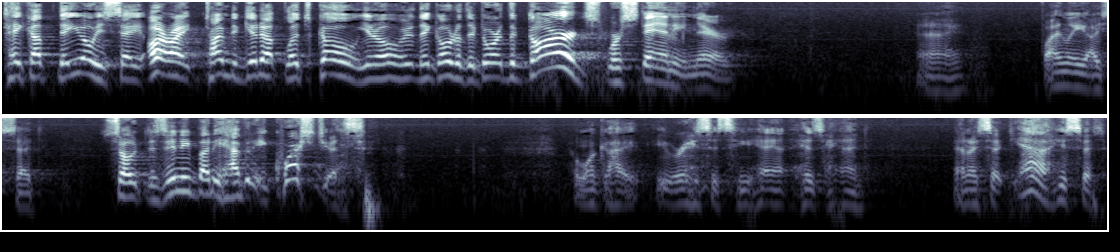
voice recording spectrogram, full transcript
take up? They always say, all right, time to get up, let's go. You know, they go to the door. The guards were standing there. And I, finally, I said, so does anybody have any questions? And one guy, he raises his hand. And I said, yeah. He says,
